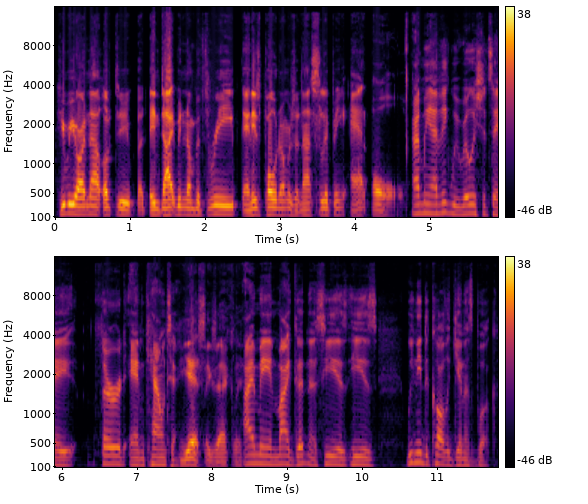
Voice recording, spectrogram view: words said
here we are now up to uh, indictment number three, and his poll numbers are not slipping at all. I mean, I think we really should say third and counting. Yes, exactly. I mean, my goodness, he is he is we need to call the Guinness Book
